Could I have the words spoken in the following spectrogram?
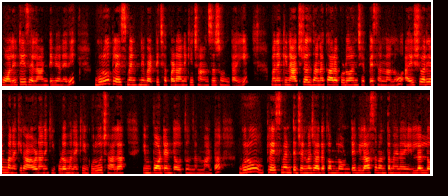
క్వాలిటీస్ ఎలాంటివి అనేది గురువు ప్లేస్మెంట్ని బట్టి చెప్పడానికి ఛాన్సెస్ ఉంటాయి. మనకి న్యాచురల్ ధనకారకుడు అని చెప్పేసి అన్నాను. ఐశ్వర్యం మనకి రావడానికి కూడా మనకి గురువు చాలా ఇంపార్టెంట్ అవుతుంది అనమాట గురువు ప్లేస్మెంట్ జన్మ జాతకంలో ఉంటే విలాసవంతమైన ఇళ్ళలో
